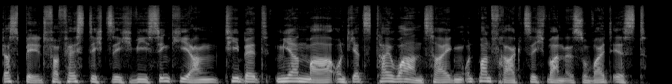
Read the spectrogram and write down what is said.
Das Bild verfestigt sich, wie Xinjiang, Tibet, Myanmar und jetzt Taiwan zeigen, und man fragt sich, wann es soweit ist.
